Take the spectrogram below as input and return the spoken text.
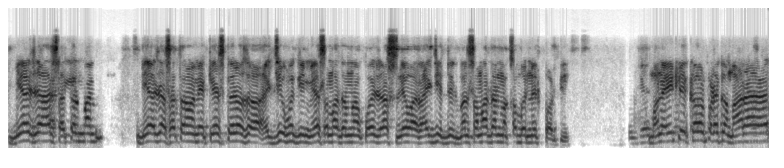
બે હજાર સત્તરમાં બે હજાર સત્તરમાં મેં કેસ કર્યો છે. હજી સુધી મેં સમાધાનમાં કોઈ રસ લેવા રાજી મને સમાધાન મને સમાધાનમાં ખબર નથી પડતી. મને એટલી ખબર પડે કે મારા.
